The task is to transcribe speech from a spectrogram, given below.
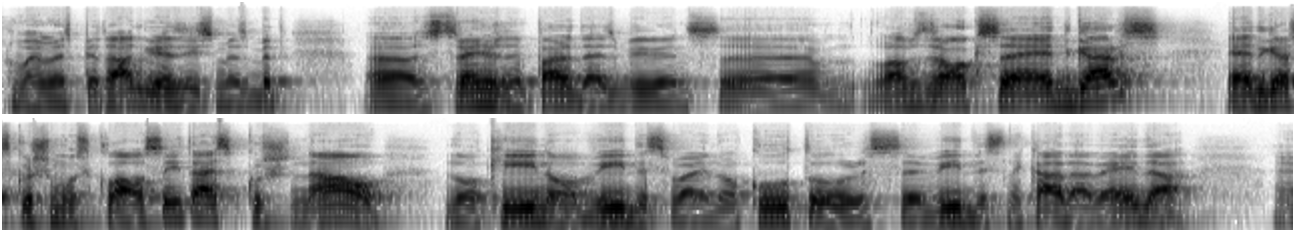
Vai mēs pie tā atgriezīsimies, bet uh, Stranger than Paradise bija viens uh, labs draugs, uh, Edgars. Edgars, kurš mūsu klausītājs, kurš nav no kino vides vai no kultūras uh, vides nekādā veidā.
